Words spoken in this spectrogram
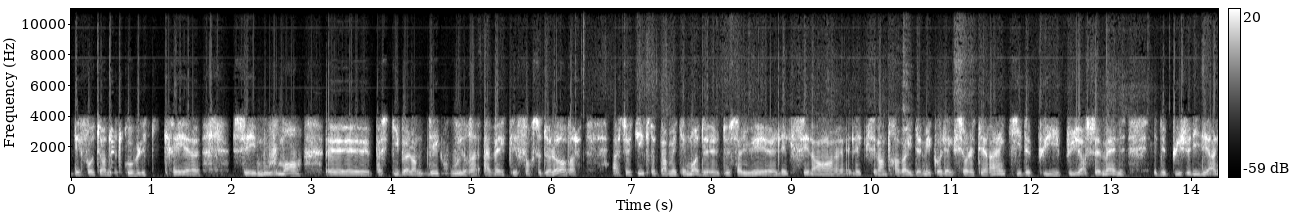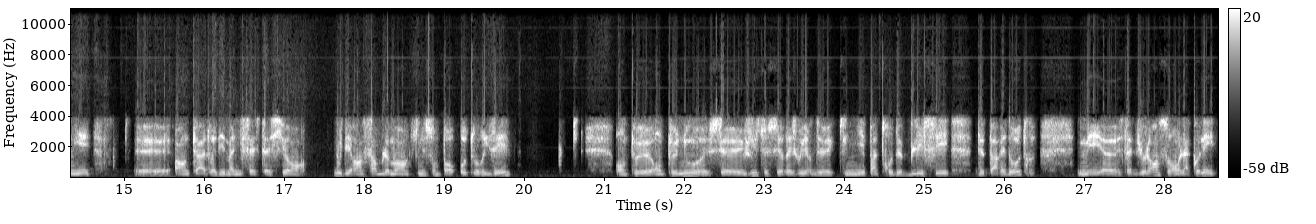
des fauteurs de troubles, qui crée ces mouvements parce qu'ils veulent en découdre avec les forces de l'ordre. À ce titre, permettez-moi de, de saluer l'excellent l'excellent travail de mes collègues sur le terrain qui depuis plusieurs semaines et depuis jeudi dernier euh, encadre des manifestations ou des rassemblements qui ne sont pas autorisés, on peut, on peut nous euh, juste se réjouir de qu'il n'y ait pas trop de blessés de part et d'autre, mais euh, cette violence, on la connaît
